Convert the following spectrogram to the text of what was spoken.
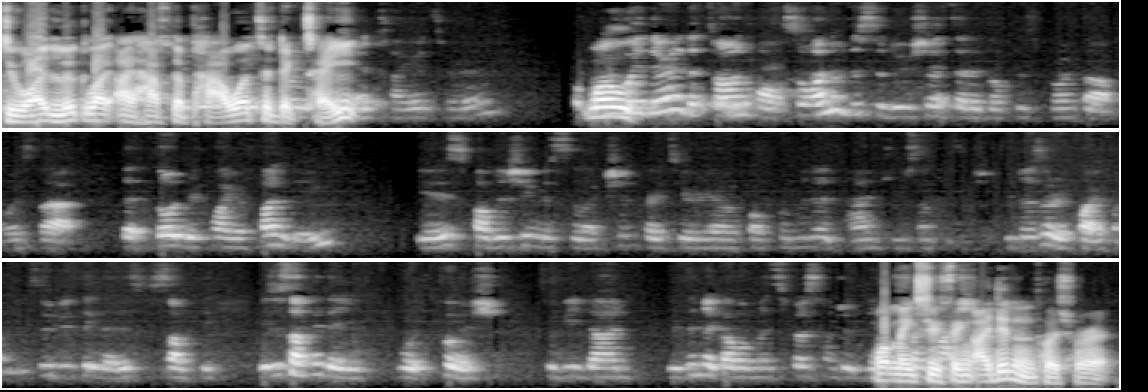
Do I look like I have the power to dictate? Well, we were there at the town hall. So one of the solutions that the doctors brought up was that that don't require funding is publishing the selection criteria for permanent and through positions. It doesn't require funding. So do you think that this is something this is something that you would push to be done within the government's first hundred days? What makes you think I didn't push for it?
